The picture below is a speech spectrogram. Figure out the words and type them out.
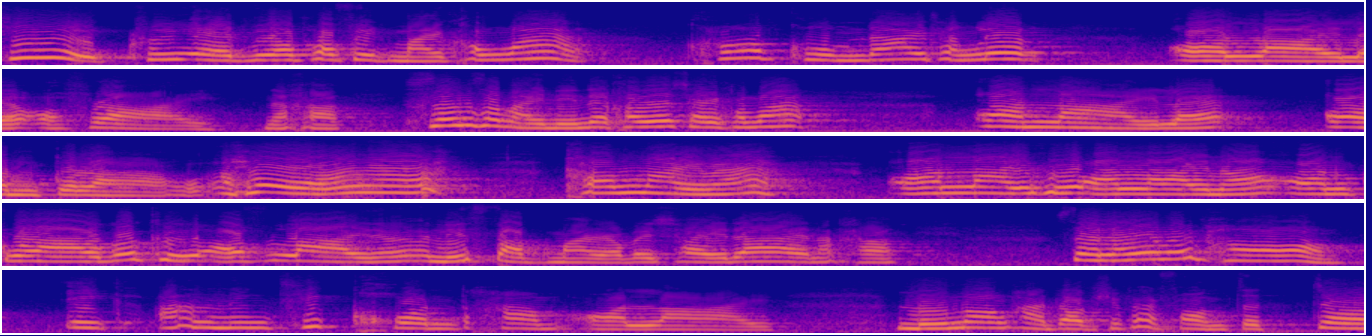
ที่ create real profit หมายความว่าครอบคลุมได้ทั้งเรื่องออนไลน์และออฟไลน์นะคะซึ่งสมัยนี้เนี่ยเขาจะใช้คำว่าออนไลน์และ on ground โอ้โหไงคำใหม่ไหม ออนไลน์คือออนไลน์เนาะ on ground ก็คือออฟไลน์นะอันนี้สับใหม่เอาไปใช้ได้นะคะ เสร็จแล้วยังไม่พออีกอันหนึงที่คนทำออนไลน์ หรือมองหา dropship platform จะเจอ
